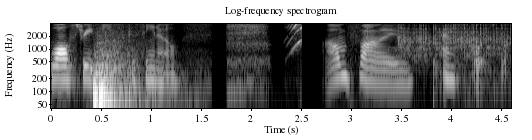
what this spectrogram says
Wall Street Memes Casino, I'm fine. and Sportsbook.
